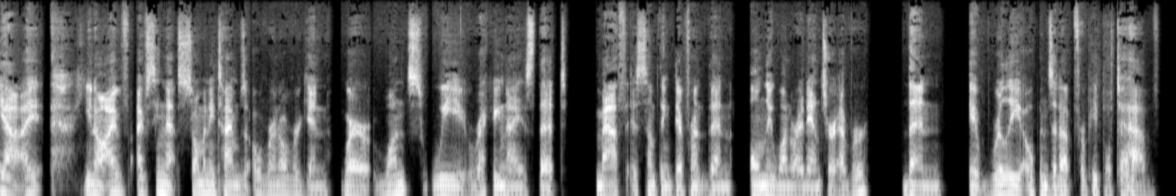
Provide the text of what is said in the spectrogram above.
yeah, I you know, I've I've seen that so many times over and over again where once we recognize that math is something different than only one right answer ever, then it really opens it up for people to have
